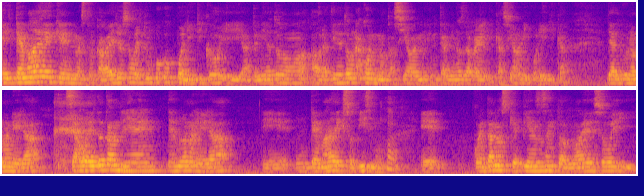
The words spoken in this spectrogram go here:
el tema de que nuestro cabello se ha vuelto un poco político y ha tenido todo, ahora tiene toda una connotación en términos de reivindicación y política, de alguna manera se ha vuelto también, de alguna manera, eh, un tema de exotismo. Eh, cuéntanos qué piensas en torno a eso y,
